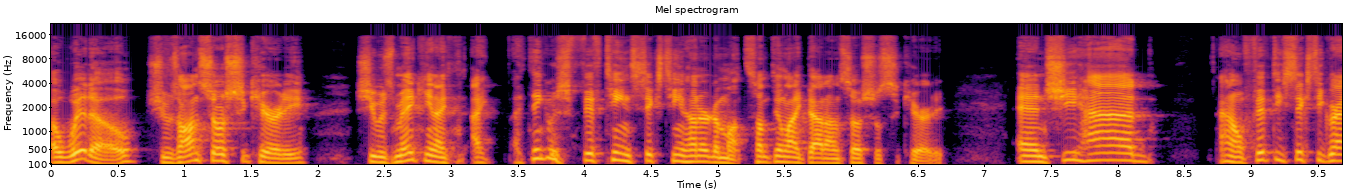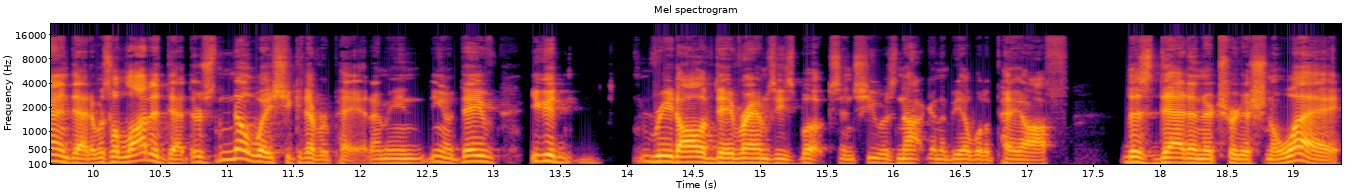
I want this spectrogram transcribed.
a widow. She was on Social Security. She was making I I, I think it was 15, 1600 a month, something like that on Social Security and she had I don't know 50 60 grand in debt. It was a lot of debt. There's no way she could ever pay it. I mean, you know, Dave, you could read all of Dave Ramsey's books and she was not going to be able to pay off this debt in a traditional way.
